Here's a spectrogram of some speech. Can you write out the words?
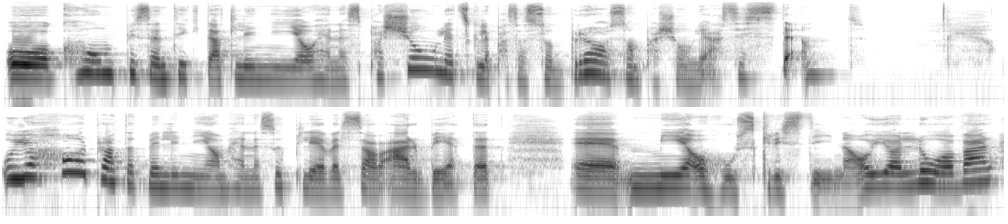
Och kompisen tyckte att Linnea och hennes personlighet skulle passa så bra som personlig assistent. Och jag har pratat med Linnea om hennes upplevelse av arbetet eh, med och hos Kristina och jag lovar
